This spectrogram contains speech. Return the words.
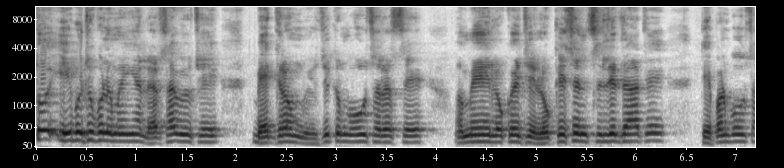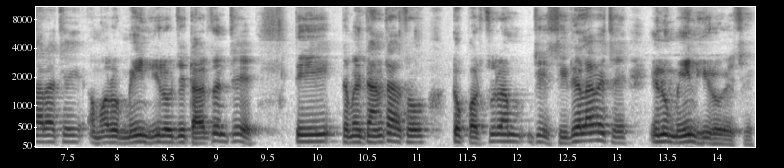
તો એ બધું પણ અમે અહીંયા દર્શાવ્યું છે. બેકગ્રાઉન્ડ મ્યુઝિક પણ બહુ સરસ છે. અમે લોકોએ જે લોકેશન્સ લીધા છે તે પણ બહુ સારા છે. અમારો મેઇન હીરો જે ટાર્ઝન છે તે તમે જાણતા હશો તો પરશુરામ જે સિરિયલ આવે છે એનો મેઇન હીરો એ છે.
